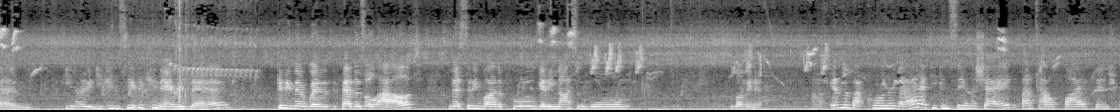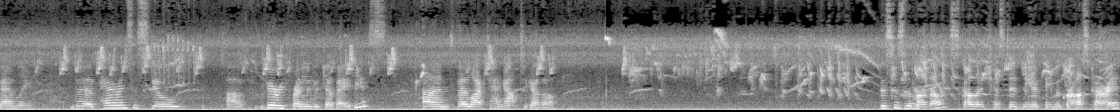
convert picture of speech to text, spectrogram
Um, you know, you can see the canaries there, getting their feathers all out. They're sitting by the pool, getting nice and warm, loving it. Uh, in the back corner there, if you can see in the shade, that's our firefinch family. The parents are still uh, very friendly with their babies and they like to hang out together. This is the mother, scarlet-chested Neophema grass parrot,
